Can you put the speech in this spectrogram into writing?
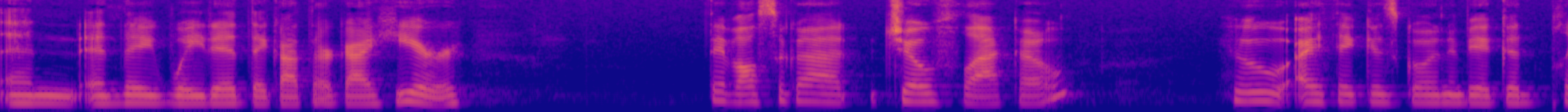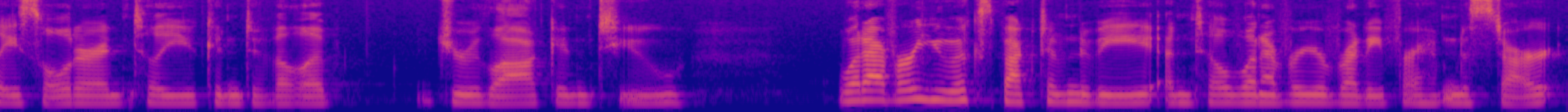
and and they waited. They got their guy here. They've also got Joe Flacco, who I think is going to be a good placeholder until you can develop Drew Lock into whatever you expect him to be until whenever you're ready for him to start.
